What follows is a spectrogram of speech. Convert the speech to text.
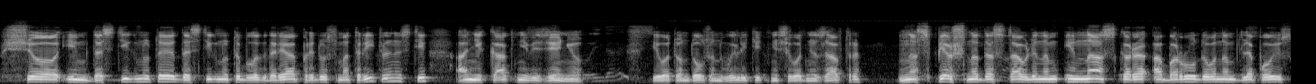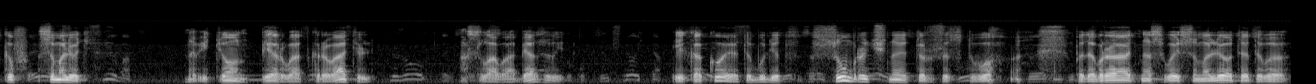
Все им достигнутое достигнуто благодаря предусмотрительности, а никак не везению. И вот он должен вылететь не сегодня-завтра, на спешно доставленном и наскоро оборудованном для поисков самолете. Но ведь он первооткрыватель, а слава обязывает. И какое это будет сумрачное торжество подобрать на свой самолет этого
